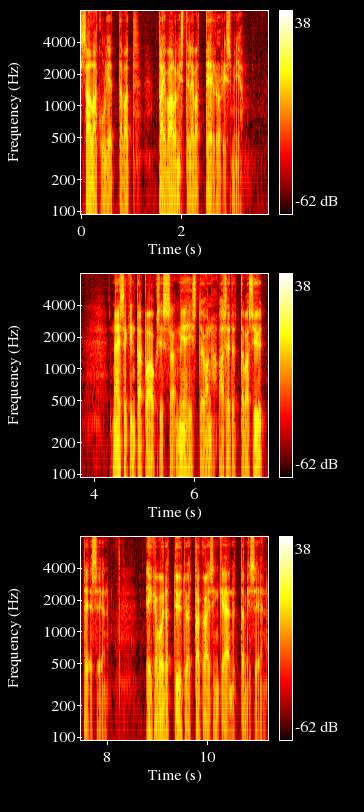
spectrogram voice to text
salakuljettavat tai valmistelevat terrorismia. Näissäkin tapauksissa miehistö on asetettava syytteeseen, eikä voida tyytyä takaisin käännyttämiseen.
